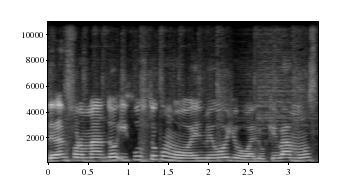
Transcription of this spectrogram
transformando y justo como el meollo a lo que vamos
